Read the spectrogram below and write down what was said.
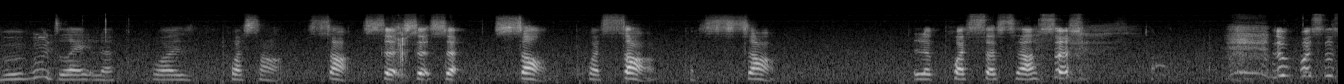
Vous voudrez le poi- poisson. Sang. Ce, ce, ce. Sang. Poisson. Poisson. le poisson. Le poisson.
